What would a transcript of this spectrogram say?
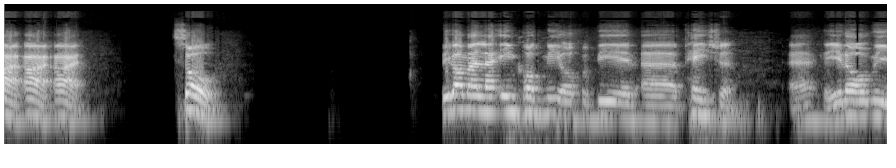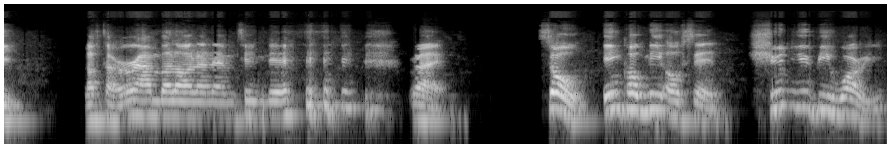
All right, all right, all right. So, big up man like incognito for being uh patient. Eh? You know me, love to ramble on and them thing there. right. So, incognito said, should you be worried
